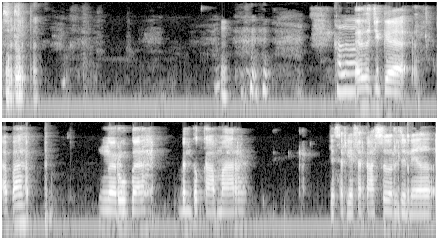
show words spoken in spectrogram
Seru tuh. kalau Terus juga apa ngerubah bentuk kamar, geser-geser kasur, jendela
